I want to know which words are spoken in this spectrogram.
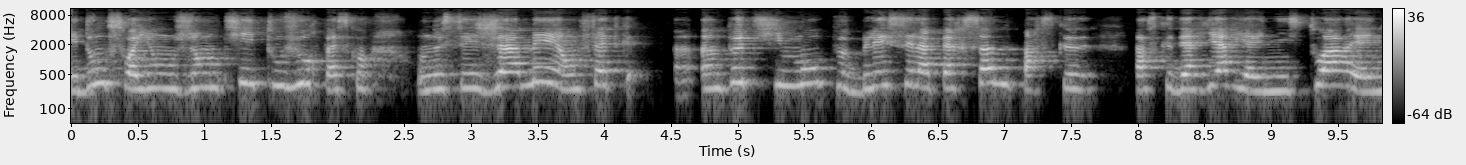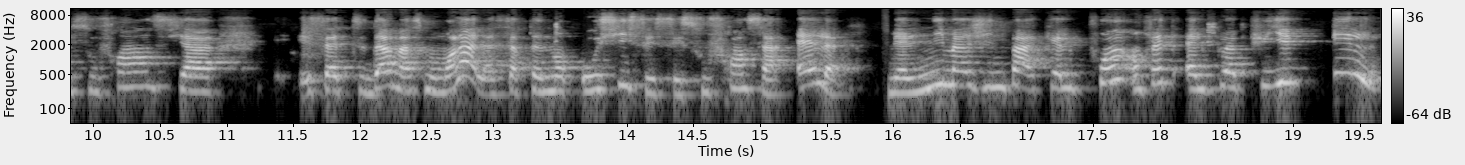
et donc, soyons gentils toujours parce qu'on ne sait jamais, en fait, un petit mot peut blesser la personne parce que, parce que derrière, il y a une histoire, il y a une souffrance, il y a... Et cette dame, à ce moment-là, elle a certainement aussi ses, ses souffrances à elle, mais elle n'imagine pas à quel point, en fait, elle peut appuyer pile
